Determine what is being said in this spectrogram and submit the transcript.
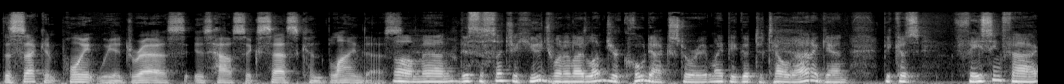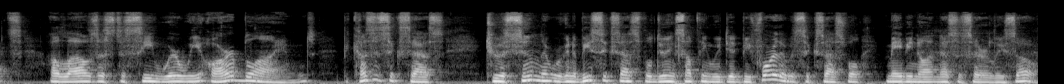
the second point we address is how success can blind us. Oh man this is such a huge one and i loved your kodak story. It might be good to tell that again because facing facts allows us to see where we are blind because of success to assume that we're going to be successful doing something we did before that was successful, maybe not necessarily so.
